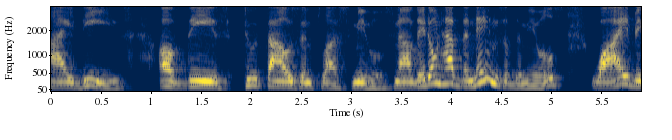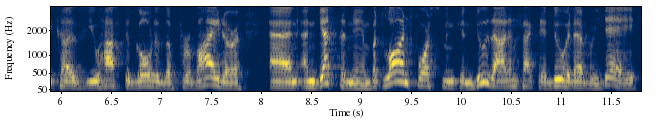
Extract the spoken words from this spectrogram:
IDs of these 2,000 plus mules. Now, they don't have the names of the mules. Why? Because you have to go to the provider and, and get the name. But law enforcement can do that. In fact, they do it every day.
